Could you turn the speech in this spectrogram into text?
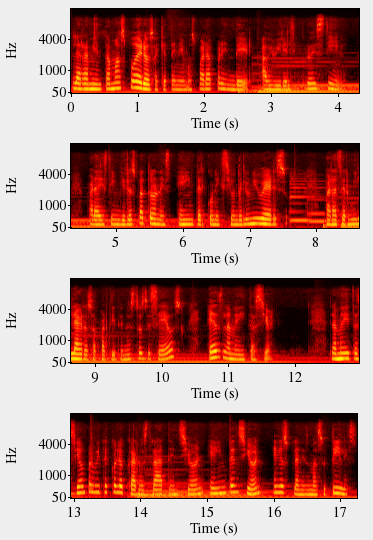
La herramienta más poderosa que tenemos para aprender a vivir el sincrodestino, para distinguir los patrones e interconexión del universo, para hacer milagros a partir de nuestros deseos, es la meditación. La meditación permite colocar nuestra atención e intención en los planes más sutiles,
